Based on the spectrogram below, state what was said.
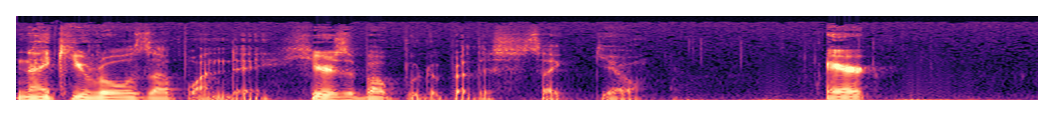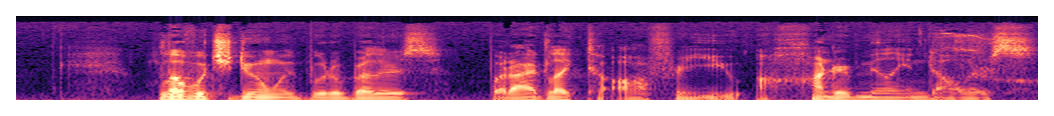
Nike rolls up one day, hears about Budo Brothers. It's like, yo, Eric, love what you're doing with Budo Brothers, but I'd like to offer you a hundred million dollars,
